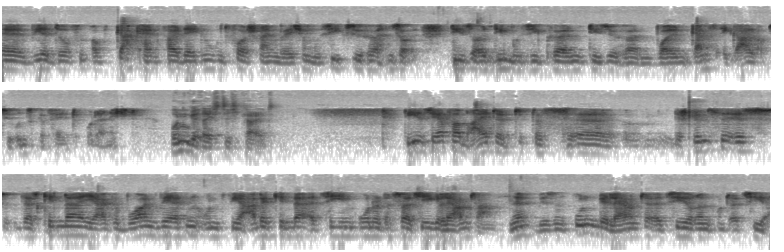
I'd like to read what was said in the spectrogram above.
Äh, wir dürfen auf gar keinen Fall der Jugend vorschreiben, welche Musik sie hören soll. Die sollen die Musik hören, die sie hören wollen, ganz egal, ob sie uns gefällt oder nicht. Ungerechtigkeit. Die ist sehr verbreitet. Das, äh, das Schlimmste ist, dass Kinder ja geboren werden und wir alle Kinder erziehen, ohne dass wir es je gelernt haben. Ne? Wir sind ungelernte Erzieherinnen und Erzieher.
